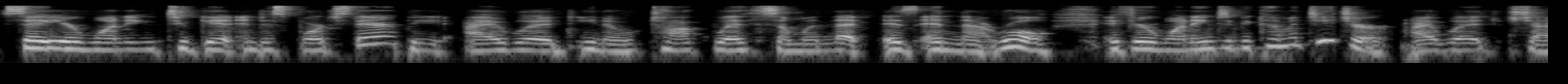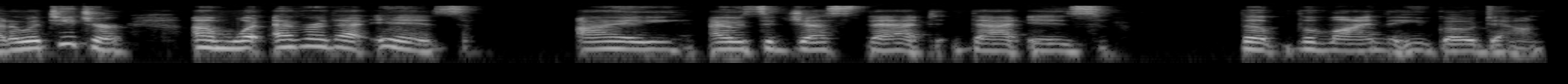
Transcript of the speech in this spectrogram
Say you're wanting to get into sports therapy, I would, you know, talk with someone that is in that role. If you're wanting to become a teacher, I would shadow a teacher. Um, whatever that is, I I would suggest that that is the the line that you go down.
